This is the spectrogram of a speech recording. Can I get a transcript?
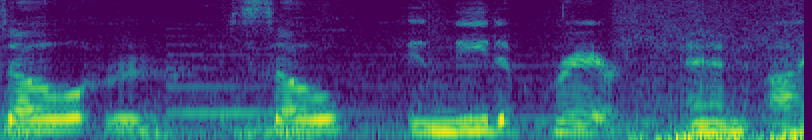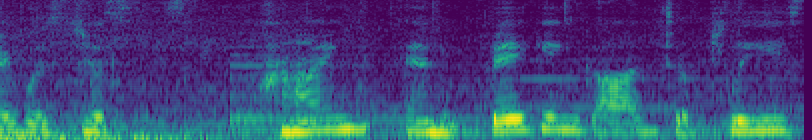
so Prayer. so in need of prayer, and I was just crying and begging God to please,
